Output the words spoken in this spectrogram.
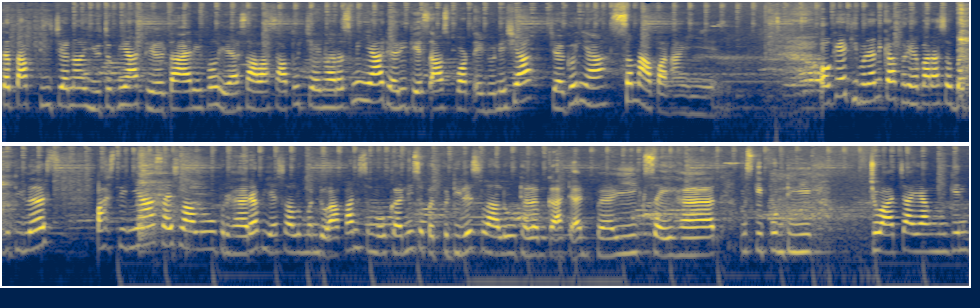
tetap di channel youtube-nya Delta Arrival ya. Salah satu channel resminya dari GSA Sport Indonesia. Jagonya senapan angin. Oke gimana nih kabarnya para Sobat Bedilers Pastinya saya selalu berharap ya selalu mendoakan semoga nih Sobat Bedilers selalu dalam keadaan baik, sehat. Meskipun di cuaca yang mungkin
